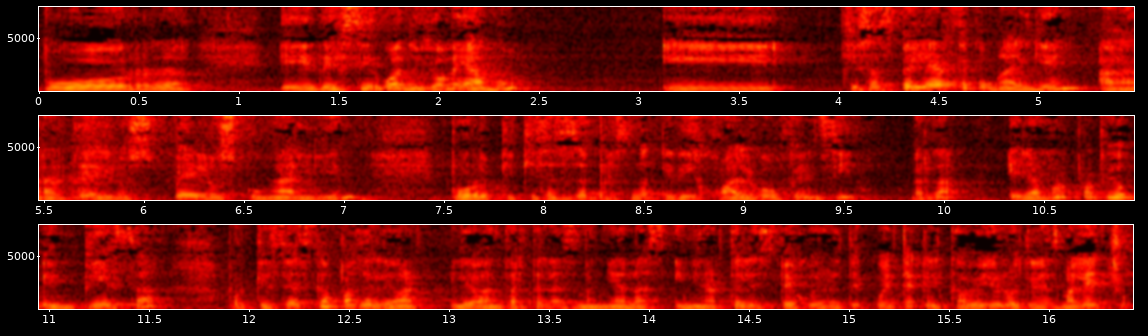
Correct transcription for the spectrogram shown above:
por eh, decir, bueno, yo me amo y quizás pelearte con alguien, agarrarte los pelos con alguien, porque quizás esa persona te dijo algo ofensivo, ¿verdad? El amor propio empieza porque seas capaz de levantarte en las mañanas y mirarte al espejo y darte cuenta que el cabello lo tienes mal hecho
